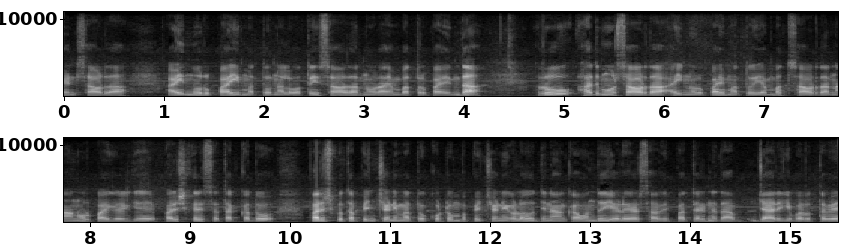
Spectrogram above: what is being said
ಎಂಟು ಸಾವಿರದ ಐನೂರು ರೂಪಾಯಿ ಮತ್ತು ನಲವತ್ತೈದು ಸಾವಿರದ ನೂರ ಎಂಬತ್ತು ರೂಪಾಯಿಯಿಂದ ರು ಹದಿಮೂರು ಸಾವಿರದ ಐನೂರು ರೂಪಾಯಿ ಮತ್ತು ಎಂಬತ್ತು ಸಾವಿರದ ನಾನ್ನೂರು ರೂಪಾಯಿಗಳಿಗೆ ಪರಿಷ್ಕರಿಸತಕ್ಕದ್ದು. ಪರಿಷ್ಕೃತ ಪಿಂಚಣಿ ಮತ್ತು ಕುಟುಂಬ ಪಿಂಚಣಿಗಳು ದಿನಾಂಕ ಒಂದು ಏಳು ಎರಡು ಸಾವಿರದ ಇಪ್ಪತ್ತೆರಡರಿಂದ ಜಾರಿಗೆ ಬರುತ್ತವೆ.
